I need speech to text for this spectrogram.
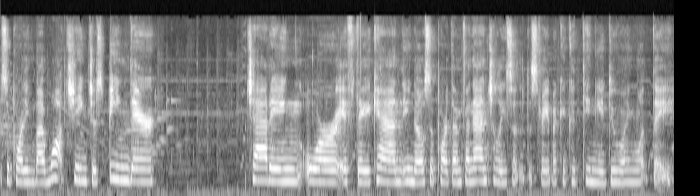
supporting by watching just being there chatting or if they can you know support them financially so that the streamer can continue doing what they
